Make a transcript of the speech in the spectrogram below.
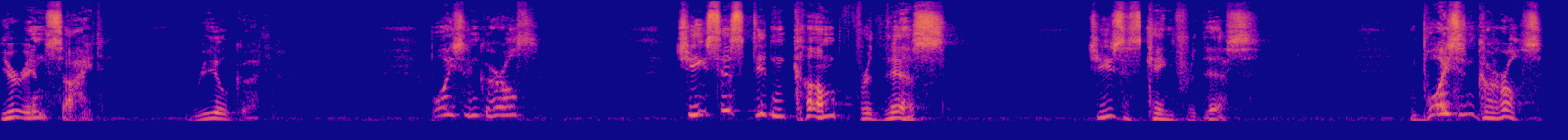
you're inside, real good. Boys and girls, Jesus didn't come for this, Jesus came for this. And boys and girls,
